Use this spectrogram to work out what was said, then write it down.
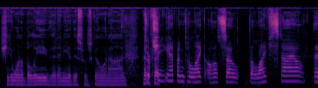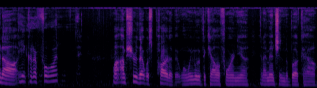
She didn't want to believe that any of this was going on. Matter Did of fact, she happen to like also the lifestyle that No. he could afford? Well, I'm sure that was part of it. When we moved to California, and I mentioned in the book how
